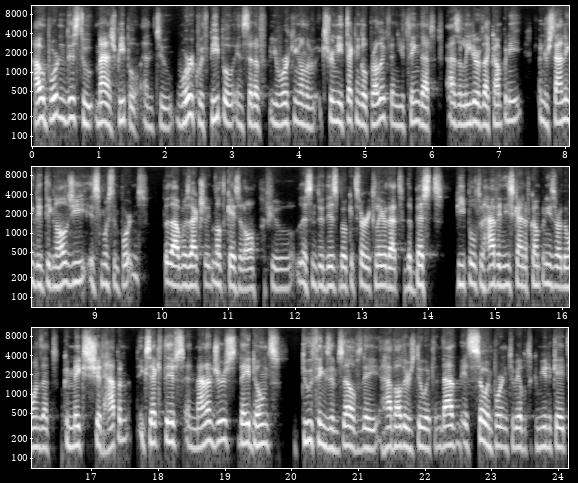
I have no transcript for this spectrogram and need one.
how important it is to manage people and to work with people instead of you're working on an extremely technical product and you think that as a leader of that company, understanding the technology is most important. But that was actually not the case at all. If you listen to this book, it's very clear that the best people to have in these kind of companies are the ones that can make shit happen. Executives and managers, they don't do things themselves they have others do it and that is so important to be able to communicate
